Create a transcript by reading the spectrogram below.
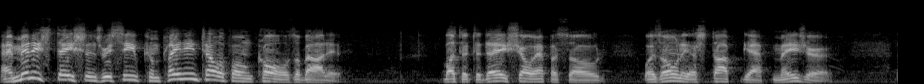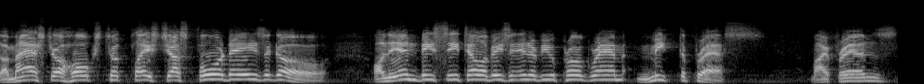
and many stations received complaining telephone calls about it. But the Today Show episode was only a stopgap measure. The master hoax took place just four days ago on the NBC television interview program Meet the Press. My friends,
